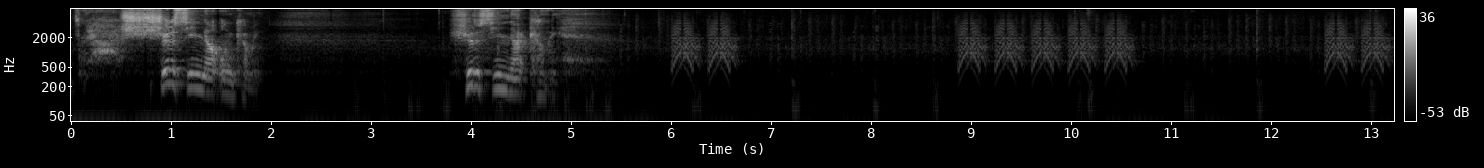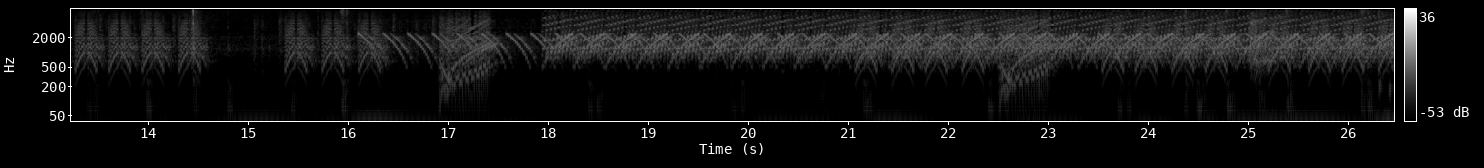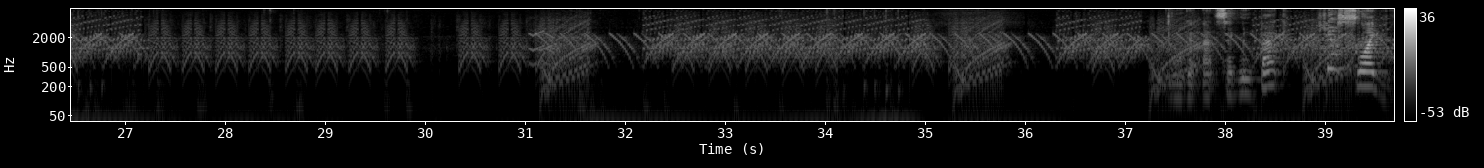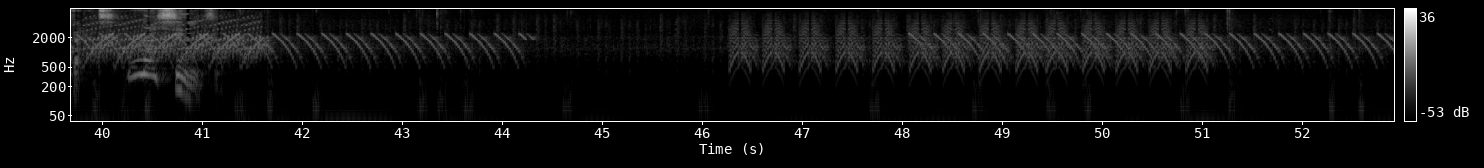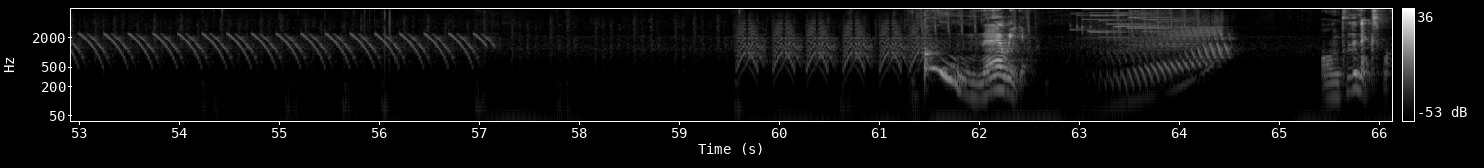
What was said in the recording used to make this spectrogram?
Ah, Should have seen that one coming. Should have seen that coming. That segment back just like that. Nice and easy. Boom! There we go. On to the next one.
